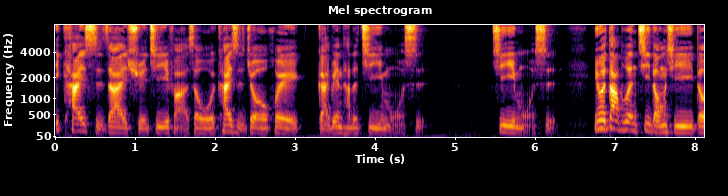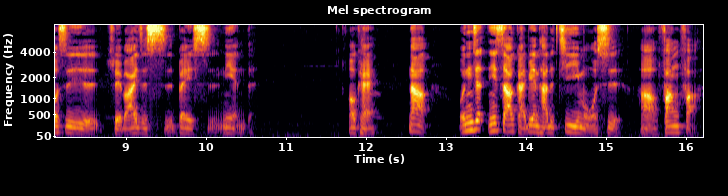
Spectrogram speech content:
一开始在学记忆法的时候，我一开始就会改变他的记忆模式。记忆模式，因为大部分记东西都是嘴巴一直死背死念的。OK，那我你只你只要改变他的记忆模式啊方法。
